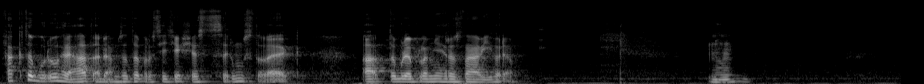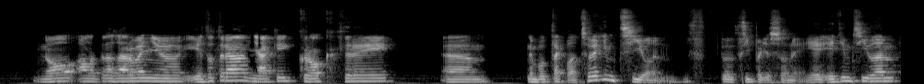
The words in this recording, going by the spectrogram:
fakt to budu hrát a dám za to prostě těch 6-7 stovek a to bude pro mě hrozná výhoda. No. No, ale teda zároveň eh, je to teda nějaký krok, který, um, nebo takhle, co je tím cílem v, v případě Sony? Je, je tím cílem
